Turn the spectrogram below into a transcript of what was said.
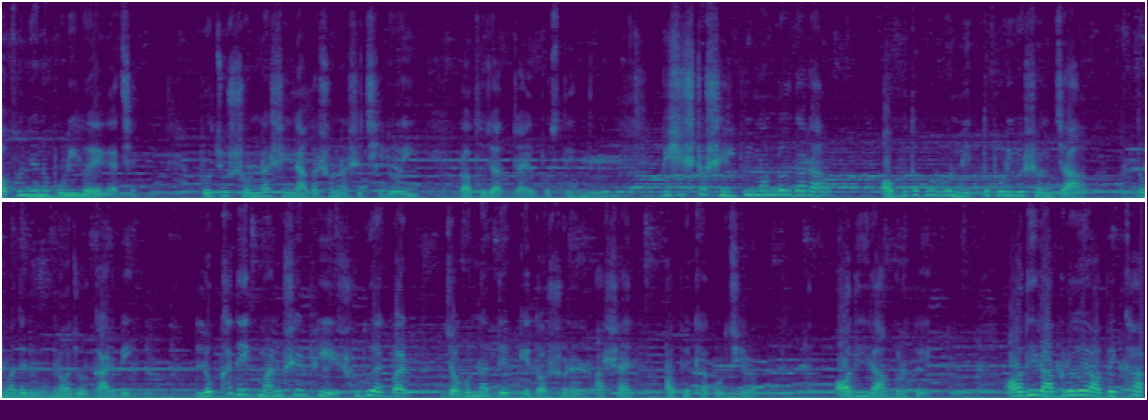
কখন যেন পুরী হয়ে গেছে। প্রচুর সন্ন্যাসী, নাগা সন্ন্যাসী ছিল এই রথযাত্রায় উপস্থিত। বিশিষ্ট শিল্পী মণ্ডল দ্বারা অভূতপূর্ব নৃত্য পরিবেশন যা তোমাদের নজর কাড়বেই লক্ষাধিক মানুষের ভিড় শুধু একবার জগন্নাথ দেবকে দর্শনের আশায় অপেক্ষা করছিল। অধীর আগ্রহে অধীর আগ্রহে অপেক্ষা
